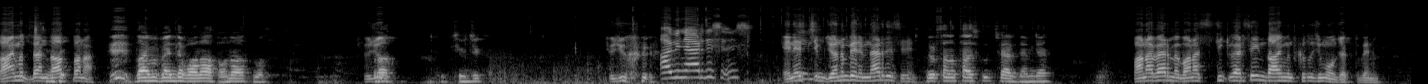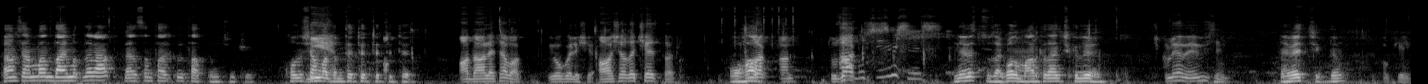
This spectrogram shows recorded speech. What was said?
Bende. Diamond bende at bana. Diamond bende bana at onu atma. Çocuk. Bırak. Çocuk. Çocuk. Abi neredesiniz? Enes'cim canım benim neredesin? Dur sana taş kılıç vereceğim gel. Bana verme bana stick verseydin diamond kılıcım olacaktı benim. Tamam sen bana diamondları at. Ben sana taş kılıç attım çünkü. Konuşamadım tü tü tü tü tü. Adalete bak. Yok öyle şey. Aşağıda chest var. Oha. Tuzak lan. Tuzak. Aa, bu siz misiniz? Neresi tuzak oğlum arkadan çıkılıyor. Çıkılıyor mu emin misin? Evet çıktım. Okey.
